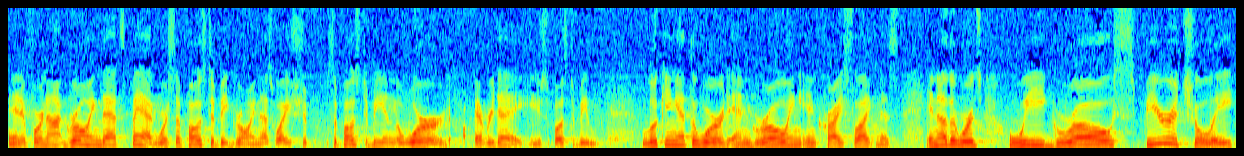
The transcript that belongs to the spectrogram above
And if we're not growing, that's bad. We're supposed to be growing. That's why you're supposed to be in the Word every day. You're supposed to be looking at the Word and growing in Christ likeness. In other words, we grow spiritually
